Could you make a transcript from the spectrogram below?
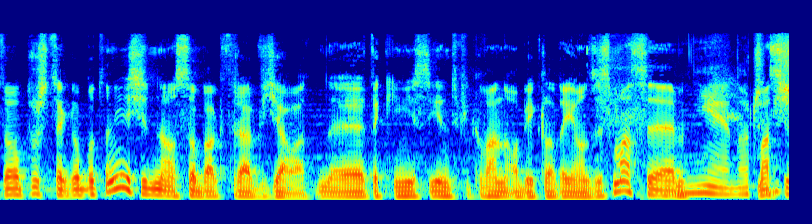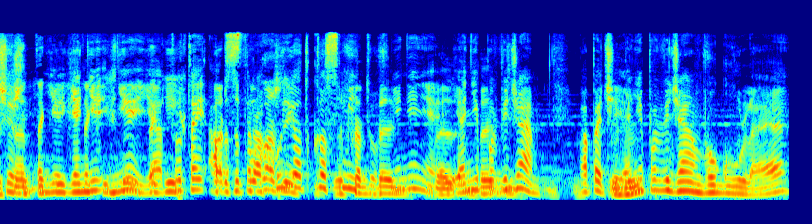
to oprócz tego, bo to nie jest jedna osoba, która widziała e, taki niezidentyfikowany obiekt latający, jest masę... Nie, no masy oczywiście, że takich- nie, ja, nie, takich- nie, ja takich tutaj abstrahuję od kosmitów. Nie, nie, nie, ja nie powiedziałem, mapecie, ja Mhm. nie powiedziałem w ogóle,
